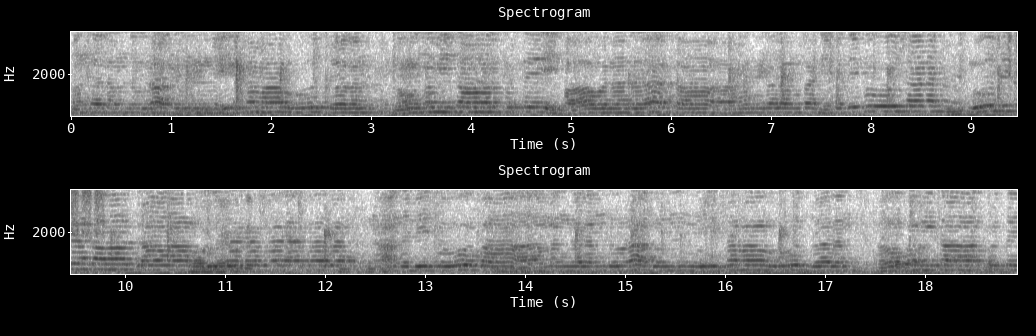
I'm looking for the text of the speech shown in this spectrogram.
ಮಂಗಲಂ అలంక నిపతి భూషణ భూషిత నాదవిశోభా మంగళం దురాగుణీషమౌజ్వలం నోపమితాకృతే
